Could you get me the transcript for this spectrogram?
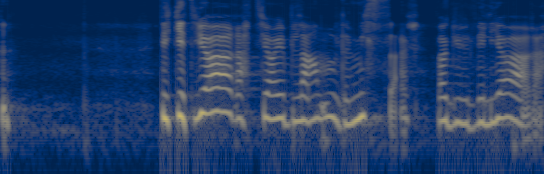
Vilket gör att jag ibland missar vad Gud vill göra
